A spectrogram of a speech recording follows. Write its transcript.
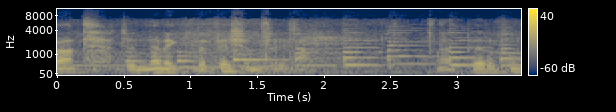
About genetic deficiencies. Not pitiful.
